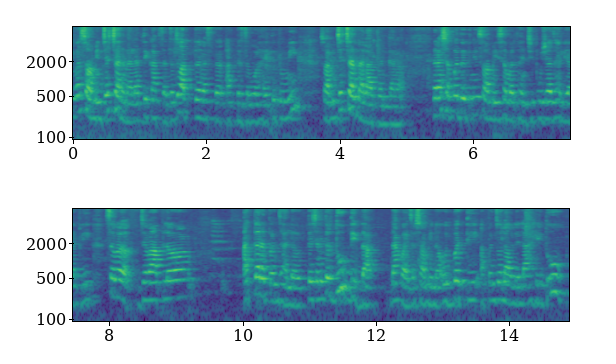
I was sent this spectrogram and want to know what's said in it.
किंवा स्वामींच्या चरणाला ते कापसाचा जो अत्तर असतं अत्तरचं गोळा आहे ते तुम्ही स्वामींच्या चरणाला अर्पण करा. तर अशा पद्धतीने स्वामी समर्थांची पूजा झाली आपली. सगळं जेव्हा आपलं अत्तर झालं. त्याच्यानंतर धूप दीप दा दाखवायचा स्वामींना. उदबत्ती आपण जो लावलेला आहे धूप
